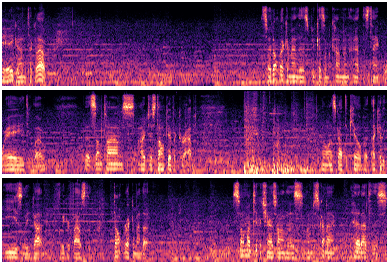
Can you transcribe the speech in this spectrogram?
AA gun and took it out. So I don't recommend this because I'm coming at this tank way too low. But sometimes I just don't give a crap. I almost got the kill, but I could have easily gotten Flieger Fausted. Don't recommend that. So I'm going to take a chance on this. I'm just going to head after this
